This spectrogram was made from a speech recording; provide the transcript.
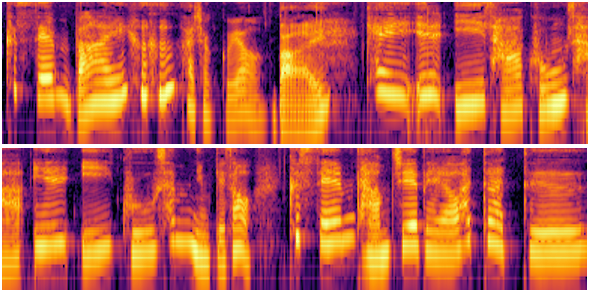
크쌤 바이 흐흐 하셨고요. Bye. K124041293님께서 크쌤 다음 주에 봬요. 하트 하트.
